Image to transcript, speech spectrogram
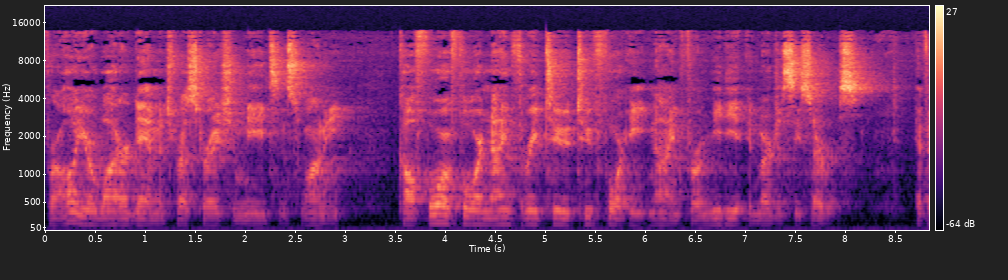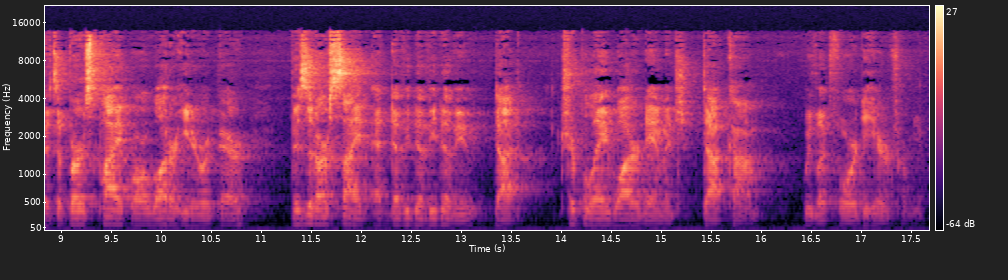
For all your water damage restoration needs in Suwanee, call 404 932 2489 for immediate emergency service. If it's a burst pipe or a water heater repair, visit our site at www.aaaawaterdamage.com. We look forward to hearing from you.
